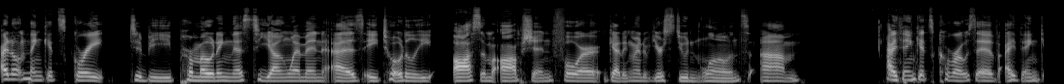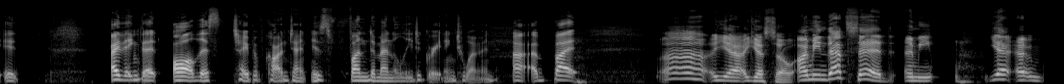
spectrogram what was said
I don't think it's great to be promoting this to young women as a totally awesome option for getting rid of your student loans. Um, I think it's corrosive. I think it I think that all this type of content is fundamentally degrading to women. Uh, but Uh, yeah, I guess so. I mean, that said, I mean, yeah. Um,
